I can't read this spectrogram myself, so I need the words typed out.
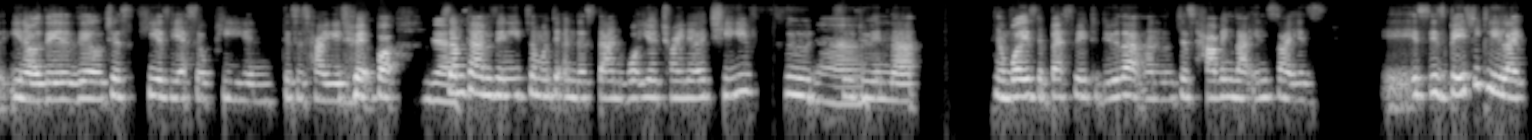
you know, they they'll just here's the SOP and this is how you do it. But Yeah. sometimes you need someone to understand what you're trying to achieve through Yeah. through doing that and what is the best way to do that. And just having that insight is is is basically like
